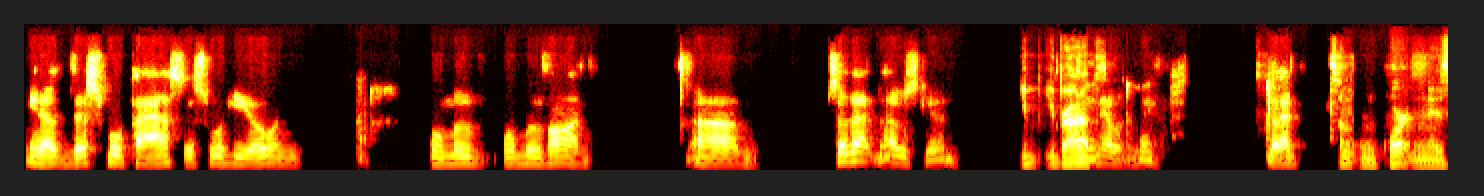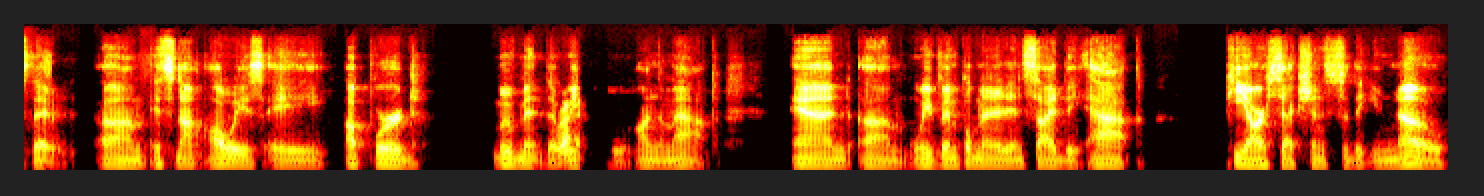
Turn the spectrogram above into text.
you know, this will pass, this will heal, and we'll move we'll move on. Um, so that that was good. You, you brought up Being able to make. Go ahead. something important is that um, it's not always a upward movement that Right. we do on the map and um, we've implemented inside the app pr sections so that you know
